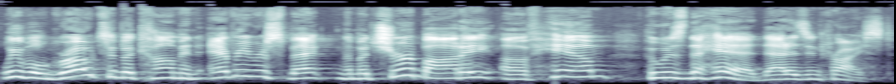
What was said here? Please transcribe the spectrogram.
we will grow to become in every respect the mature body of Him who is the head, that is in Christ.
